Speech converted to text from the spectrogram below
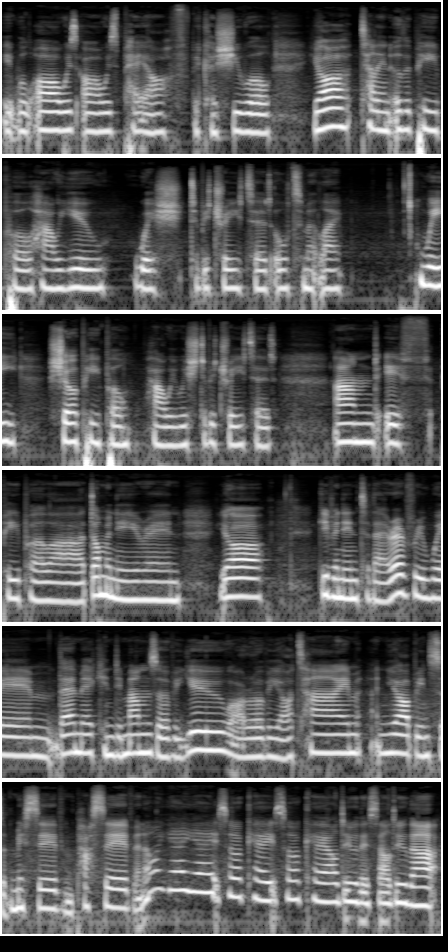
it will always, always pay off because you will, you're telling other people how you wish to be treated ultimately. We show people how we wish to be treated. And if people are domineering, you're giving in to their every whim, they're making demands over you or over your time, and you're being submissive and passive, and oh, yeah, yeah, it's okay, it's okay, I'll do this, I'll do that.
